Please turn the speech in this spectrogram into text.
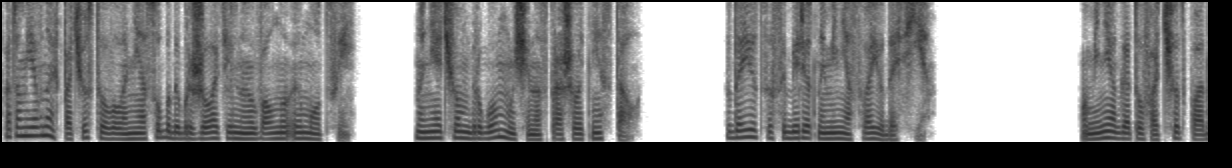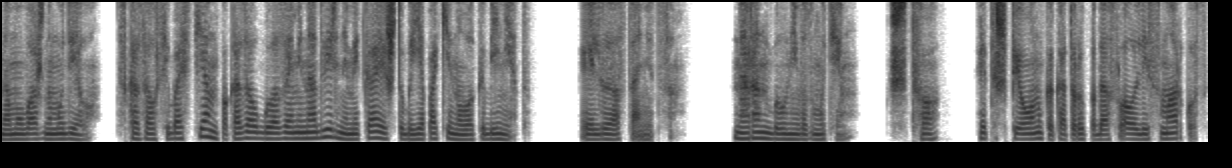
Потом я вновь почувствовала не особо доброжелательную волну эмоций, но ни о чем другом мужчина спрашивать не стал. Сдается, соберет на меня свое досье. «У меня готов отчет по одному важному делу», — сказал Себастьян, показал глазами на дверь, намекая, чтобы я покинула кабинет. Эльза останется. Наран был невозмутим. «Что? Это шпионка, которую подослал Лис Маркус?»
